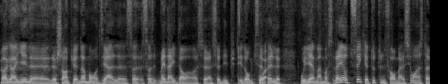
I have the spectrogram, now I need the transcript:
va gagner le, le championnat mondial, euh, ça, ça, médaille d'or à ce, à ce député, donc qui s'appelle William Amos. D'ailleurs, tu sais qu'il y a toute une formation. Hein, un-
